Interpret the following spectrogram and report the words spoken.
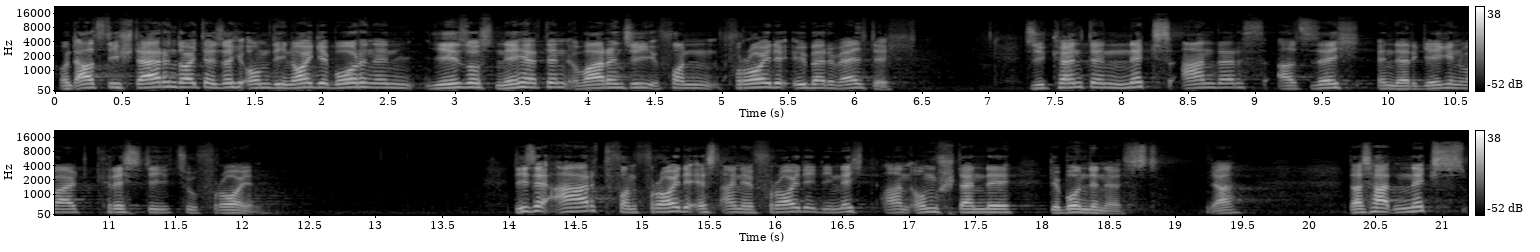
Und als die Sterndeuter sich um die neugeborenen Jesus näherten, waren sie von Freude überwältigt. Sie könnten nichts anderes, als sich in der Gegenwart Christi zu freuen. Diese Art von Freude ist eine Freude, die nicht an Umstände gebunden ist. Ja? Das hat nichts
